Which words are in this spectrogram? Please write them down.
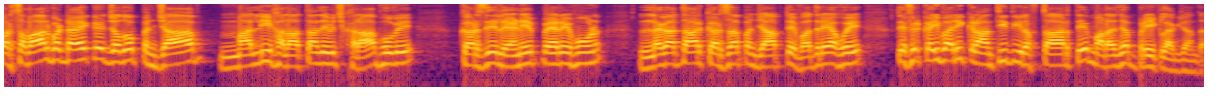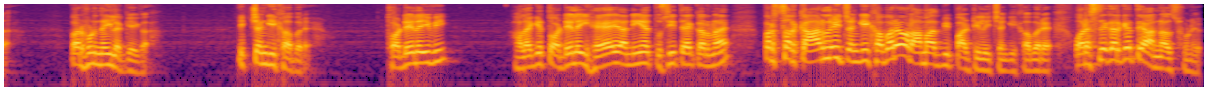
ਪਰ ਸਵਾਲ ਵੱਡਾ ਹੈ ਕਿ ਜਦੋਂ ਪੰਜਾਬ ਮਾਲੀ ਹਾਲਾਤਾਂ ਦੇ ਵਿੱਚ ਖਰਾਬ ਹੋਵੇ, ਕਰਜ਼ੇ ਲੈਣੇ ਪੈ ਰਹੇ ਹੋਣ, ਲਗਾਤਾਰ ਕਰਜ਼ਾ ਪੰਜਾਬ ਤੇ ਵੱਧ ਰਿਹਾ ਹੋਏ, ਤੇ ਫਿਰ ਕਈ ਵਾਰੀ ਕ੍ਰਾਂਤੀ ਦੀ ਰਫ਼ਤਾਰ ਤੇ ਮਾੜਾ ਜਿਹਾ ਬ੍ਰੇਕ ਲੱਗ ਜਾਂਦਾ। ਪਰ ਹੁਣ ਨਹੀਂ ਲੱਗੇਗਾ। ਇੱਕ ਚੰਗੀ ਖਬਰ ਹੈ। ਤੁਹਾਡੇ ਲਈ ਵੀ ਹਾਲਾਂਕਿ ਤੁਹਾਡੇ ਲਈ ਹੈ ਜਾਂ ਨਹੀਂ ਹੈ, ਤੁਸੀਂ ਤੈਅ ਕਰਨਾ ਹੈ, ਪਰ ਸਰਕਾਰ ਲਈ ਚੰਗੀ ਖਬਰ ਹੈ ਔਰ ਆਮ ਆਦਮੀ ਪਾਰਟੀ ਲਈ ਚੰਗੀ ਖਬਰ ਹੈ। ਔਰ ਇਸੇ ਕਰਕੇ ਧਿਆਨ ਨਾਲ ਸੁਣਿਓ।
